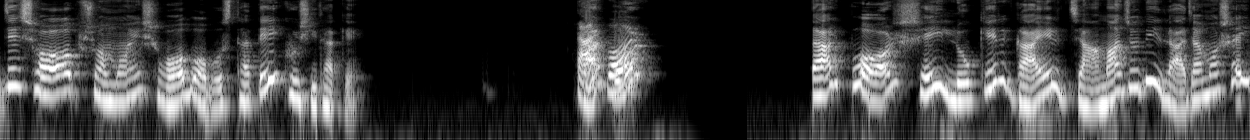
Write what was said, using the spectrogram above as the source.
যে সব সময় সব অবস্থাতেই খুশি থাকে। তারপর? তারপর? সেই লোকের গায়ের জামা যদি রাজামশাই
